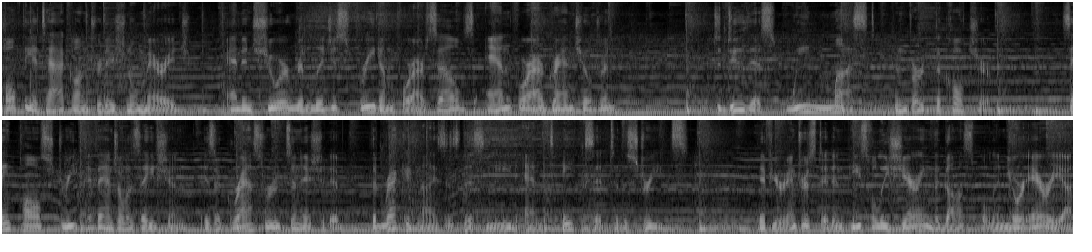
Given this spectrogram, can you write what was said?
halt the attack on traditional marriage, and ensure religious freedom for ourselves and for our grandchildren? To do this, we must convert the culture. St. Paul Street Evangelization is a grassroots initiative that recognizes this need and takes it to the streets. If you're interested in peacefully sharing the gospel in your area,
